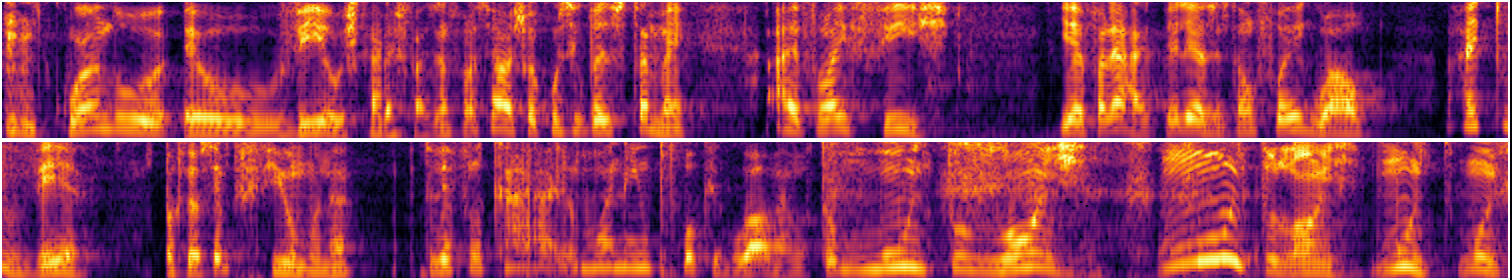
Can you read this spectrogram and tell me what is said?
Quando eu via os caras fazendo, eu falei assim, ah, acho que eu consigo fazer isso também. Aí eu fui lá e fiz. E aí eu falei, ah, beleza, então foi igual. Aí tu vê, porque eu sempre filmo, né? Tu vê e falou, caralho, não é nem um pouco igual, meu irmão. Eu tô muito longe. Muito longe. Muito, muito.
